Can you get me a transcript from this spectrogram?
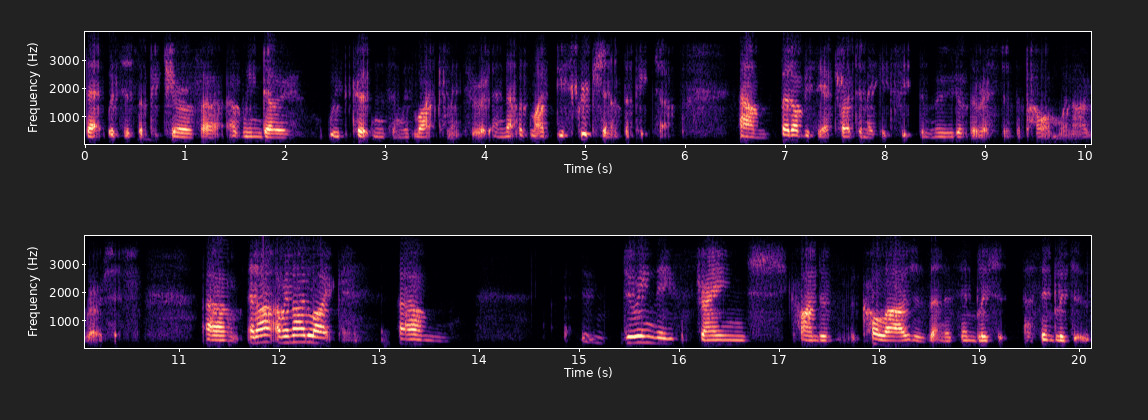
that was just a picture of a, a, window with curtains and with light coming through it, and that was my description of the picture. Um, but obviously, I tried to make it fit the mood of the rest of the poem when I wrote it. Um, and I, I, mean, I like um, doing these strange kind of collages and assemblages,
